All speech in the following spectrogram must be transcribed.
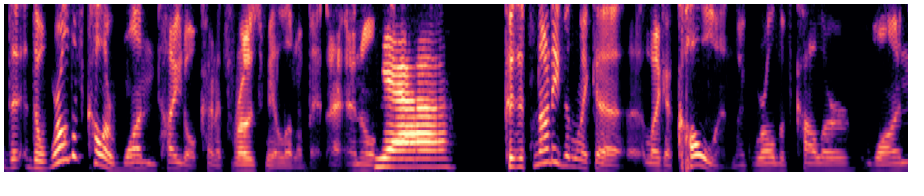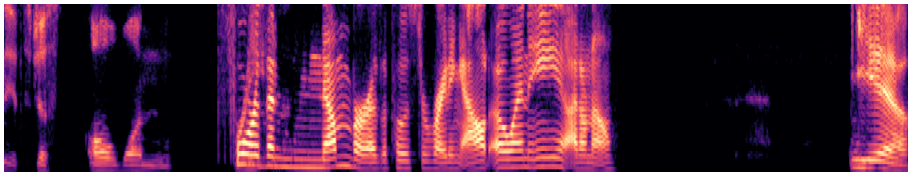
the the World of Color one title kind of throws me a little bit. I, I don't Yeah. because it's not even like a like a colon like World of Color one. It's just all one. For the number as opposed to writing out O N E. I don't know. Yeah,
